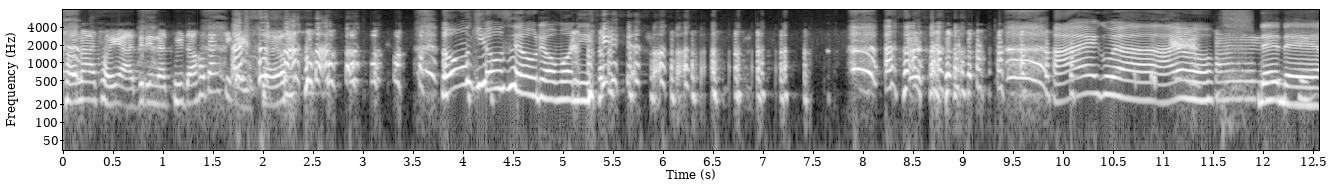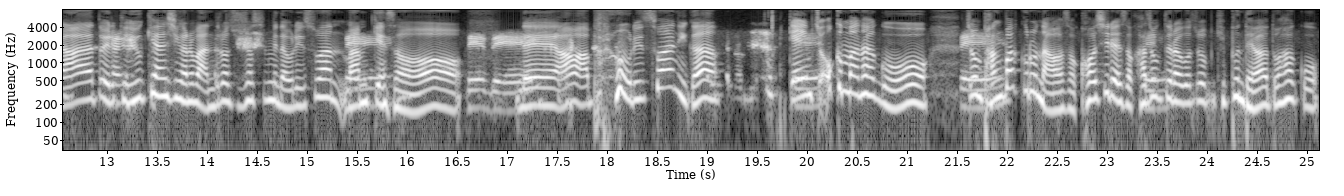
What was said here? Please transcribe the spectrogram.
저나 저희 아들이나 둘 다 허당기가 있어요. 너무 귀여우세요, 우리 어머니. 아이고야, 아유. 네네. 아, 또 이렇게 유쾌한 시간을 만들어 주셨습니다. 우리 수환 네. 맘께서. 네네. 네. 아, 앞으로 우리 수환이가 게임 네. 조금만 하고 네. 좀방 밖으로 나와서 거실에서 가족들하고 좀 깊은 대화도 하고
